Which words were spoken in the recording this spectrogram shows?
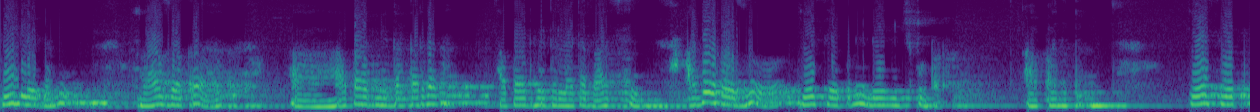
వీలు లేదని రాజు ఒక అపాయింట్మెంట్ అంటారు కదా? అపాయింట్మెంట్ లెటర్ రాసి అదే రోజు ఏసేపుని నియమించుకుంటాడు ఆ పనికి. ఏసేపు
